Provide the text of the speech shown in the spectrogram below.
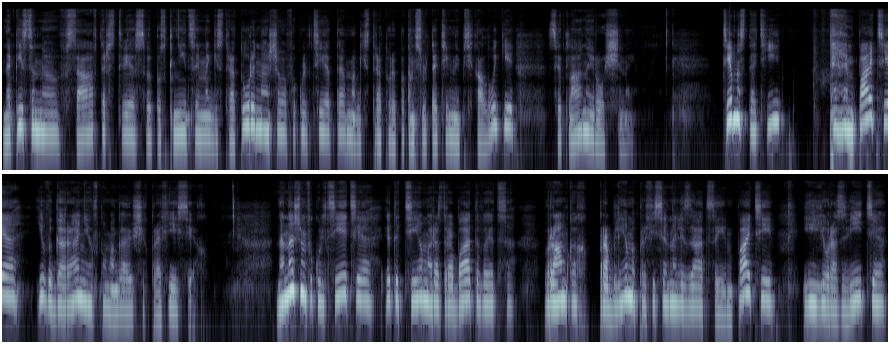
написанную в соавторстве с выпускницей магистратуры нашего факультета, магистратуры по консультативной психологии Светланой Рощиной. Тема статьи – эмпатия и выгорание в помогающих профессиях. На нашем факультете эта тема разрабатывается в рамках проблемы профессионализации эмпатии и ее развития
